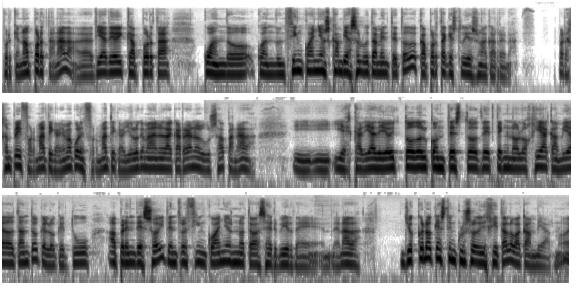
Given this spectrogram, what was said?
porque no aporta nada. A día de hoy, ¿qué aporta cuando, cuando en 5 años cambia absolutamente todo? ¿Qué aporta que estudies una carrera? Por ejemplo, informática. Yo me acuerdo de informática. Yo lo que me dan en la carrera no lo usaba para nada. Y, es que a día de hoy todo el contexto de tecnología ha cambiado tanto que lo que tú aprendes hoy dentro de cinco años no te va a servir de nada. Yo creo que esto incluso lo digital lo va a cambiar, ¿no?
